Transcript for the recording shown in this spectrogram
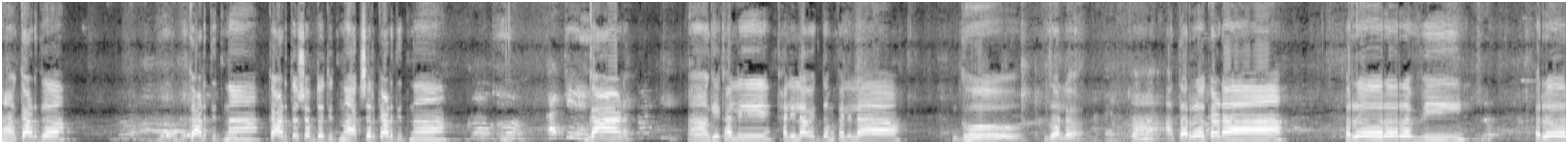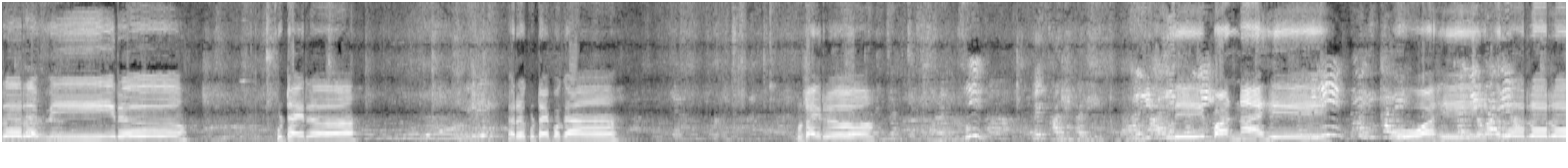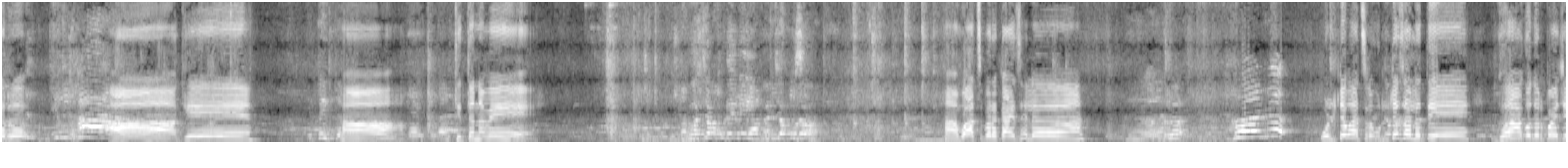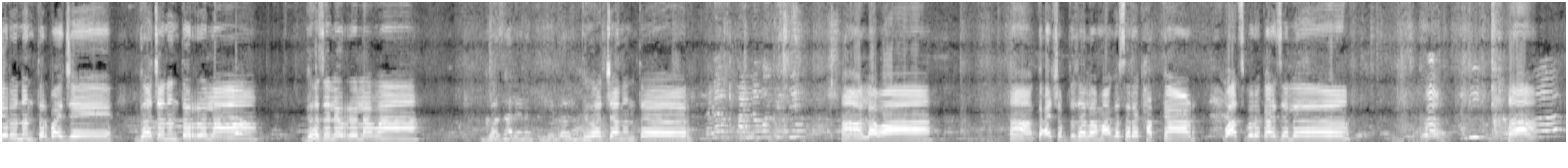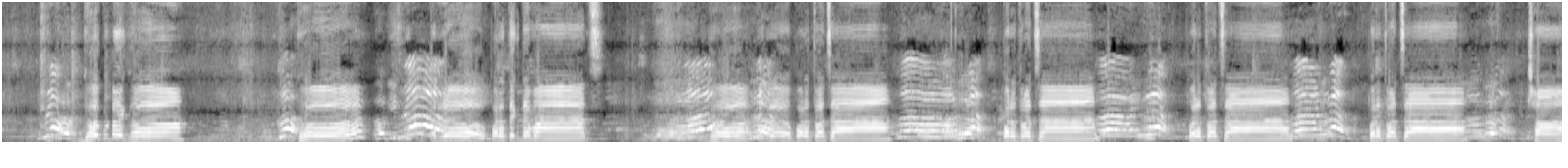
हा काढ ग. काढ तिथनं. काढ तो शब्द तिथनं. अक्षर काढ तिथनं. काढ. घे खाली. खाली लाव एकदम खाली लाव. घ झालं. हा आता र काढा. र र रवी. र र रवी. र. कुठं आहे र? र कुठं आहे बघा? कुठं आहे र ते बाण आहे ओ आहे र र र र. हा घे. हा. तिथं नव्हे. हा वाच बरं काय झालं. उलट वाचलं उलट झालं ते. घ अगोदर पाहिजे र नंतर पाहिजे. घच्या नंतर र ला. घ झाल्यावर र लावा. घ झाल्यानंतर हे र घच्या नंतर. हा लावा. हा काय शब्द झाला माग? सरक हात काढ. वाच बरं काय झालं. हा. घ कुठं आहे? घ. घ. र. परत एकदा वाच. घ र परत वाचा परत वाचा परत वाचा परत वाचा छान.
